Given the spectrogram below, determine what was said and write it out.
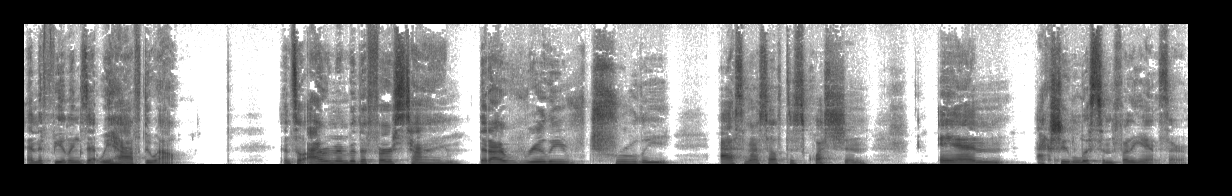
and the feelings that we have throughout. And so I remember the first time that I really, truly asked myself this question and actually listened for the answer.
